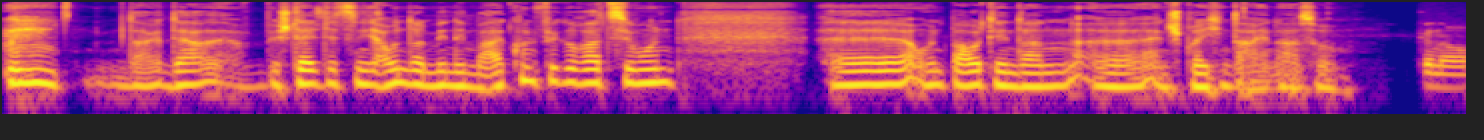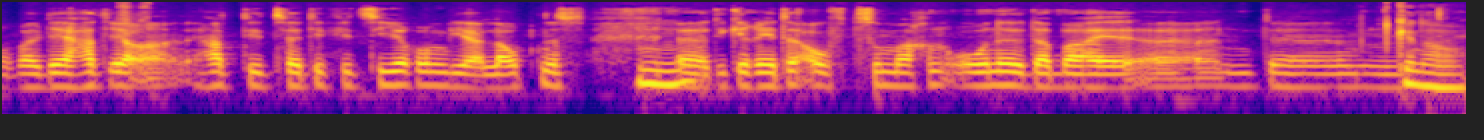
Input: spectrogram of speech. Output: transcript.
da, da bestellt jetzt nicht auch unter Minimalkonfiguration äh, und baut den dann äh, entsprechend ein. Also Genau, weil der hat ja hat die Zertifizierung, die Erlaubnis, mhm. äh, die Geräte aufzumachen, ohne dabei äh, de, genau.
